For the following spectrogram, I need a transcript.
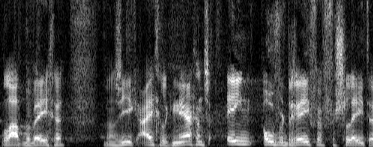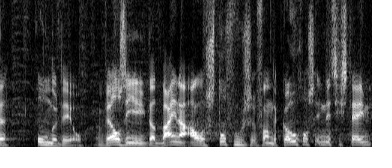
laat bewegen, dan zie ik eigenlijk nergens één overdreven versleten onderdeel. Wel zie ik dat bijna alle stofhoezen van de kogels in dit systeem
